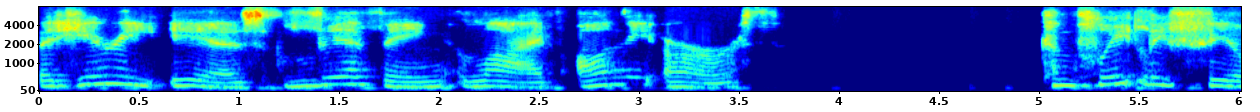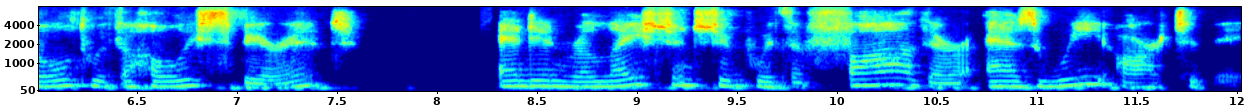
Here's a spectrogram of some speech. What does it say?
But here he is living life on the earth, completely filled with the Holy Spirit and in relationship with the Father as we are to be.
